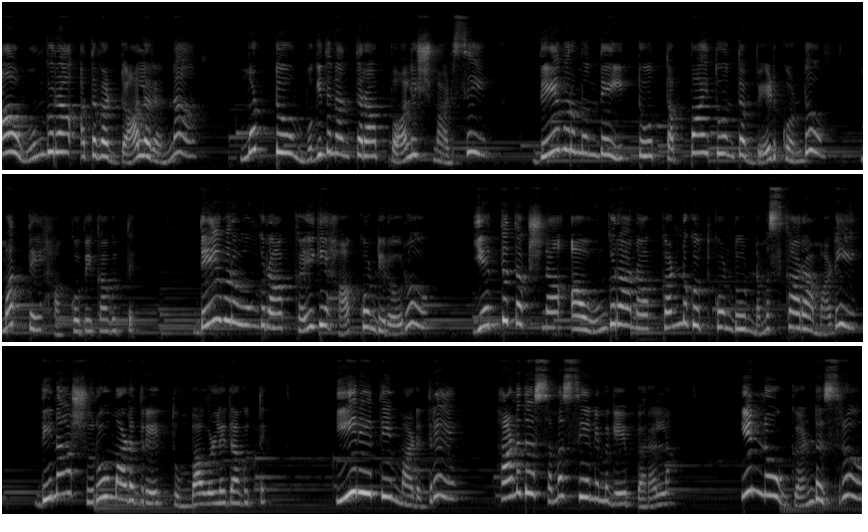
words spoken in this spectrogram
ಆ ಉಂಗುರ ಅಥವಾ ಡಾಲರ್ ಅನ್ನ ಮುಟ್ಟು ಮುಗಿದ ನಂತರ ಪಾಲಿಶ್ ಮಾಡಿಸಿ ದೇವರ ಮುಂದೆ ಇಟ್ಟು ತಪ್ಪಾಯ್ತು ಅಂತ ಬೇಡ್ಕೊಂಡು ಮತ್ತೆ ಹಾಕೋಬೇಕಾಗುತ್ತೆ ದೇವರ ಉಂಗುರ ಕೈಗೆ ಹಾಕೊಂಡಿರೋರು ಎದ್ದ ತಕ್ಷಣ ಆ ಉಂಗುರನ ಕಣ್ಣುಗೊತ್ಕೊಂಡು ನಮಸ್ಕಾರ ಮಾಡಿ ದಿನ ಶುರು ಮಾಡಿದ್ರೆ ತುಂಬಾ ಒಳ್ಳೇದಾಗುತ್ತೆ. ಈ ರೀತಿ ಮಾಡಿದ್ರೆ ಹಣದ ಸಮಸ್ಯೆ ನಿಮಗೆ ಬರಲ್ಲ. ಇನ್ನು ಗಂಡಸರು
